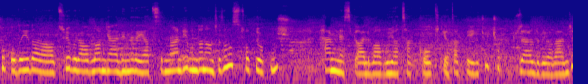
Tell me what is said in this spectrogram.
çok odayı daraltıyor. Böyle ablam geldiğinde de yatsınlar diye bundan alacağız ama stok yokmuş. Hemnes galiba bu yatak, koltuk yatak diye geçiyor. Çok güzel duruyor bence.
